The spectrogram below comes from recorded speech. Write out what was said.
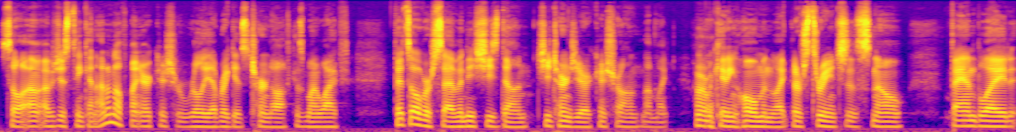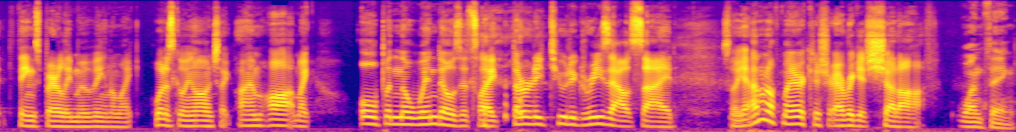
so I, I was just thinking, I don't know if my air conditioner really ever gets turned off because my wife, if it's over seventy, she's done. She turns the air conditioner on. I'm like, I remember getting home and like there's three inches of snow, fan blade, things barely moving, and I'm like, "What is going on?" She's like, "I'm hot." I'm like, "Open the windows. It's like 32 degrees outside." So yeah, I don't know if my air conditioner ever gets shut off. One thing,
